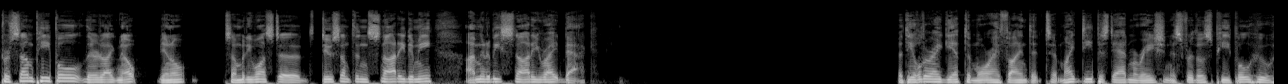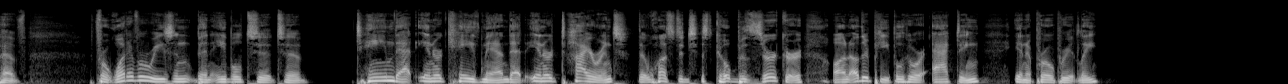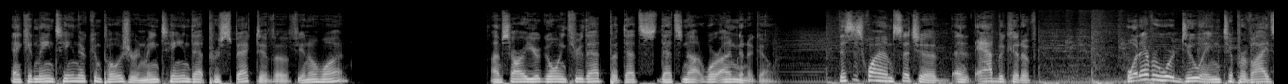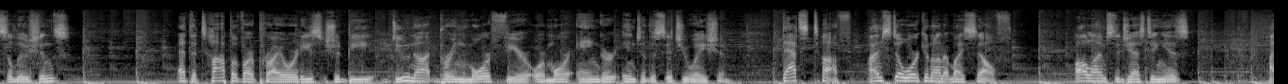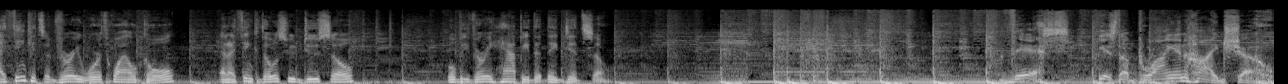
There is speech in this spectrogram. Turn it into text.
For some people, they're like, nope, you know, Somebody wants to do something snotty to me, I'm going to be snotty right back. But the older I get, the more I find that uh, my deepest admiration is for those people who have, for whatever reason, been able to, to tame that inner caveman, that inner tyrant that wants to just go berserker on other people who are acting inappropriately and can maintain their composure and maintain that perspective of, you know what? I'm sorry you're going through that, but that's that's not where I'm going to go. This is why I'm such a, an advocate of whatever we're doing to provide solutions. At the top of our priorities should be do not bring more fear or more anger into the situation. That's tough. I'm still working on it myself. All I'm suggesting is I think it's a very worthwhile goal, and I think those who do so will be very happy that they did so. This is The Brian Hyde Show.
